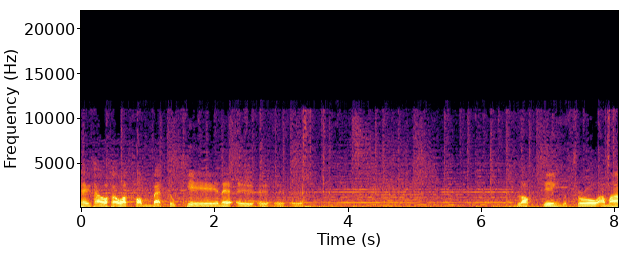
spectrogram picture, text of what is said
ให้เข้ากับเขาว่า combat to K นะเออเออเออเออ blocking กับ throw เอามา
